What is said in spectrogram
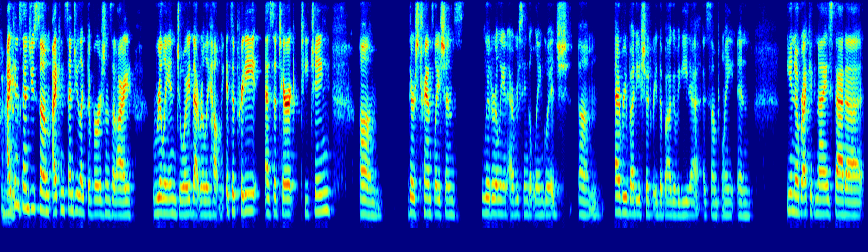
and I can it. send you some I can send you like the versions that I really enjoyed that really helped me. It's a pretty esoteric teaching. Um there's translations literally in every single language. Um, everybody should read the Bhagavad Gita at some point and, you know, recognize that uh,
